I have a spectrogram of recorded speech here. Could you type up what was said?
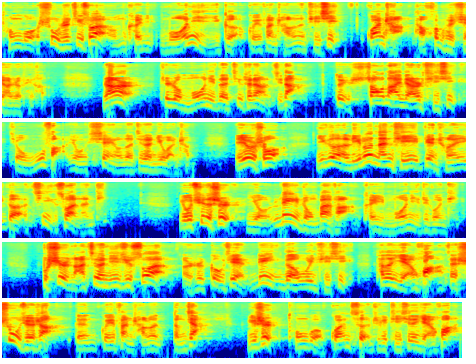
通过数值计算，我们可以模拟一个规范场论的体系，观察它会不会趋向热平衡。然而，这种模拟的计算量极大，对稍大一点的体系就无法用现有的计算机完成。也就是说，一个理论难题变成了一个计算难题。有趣的是，有另一种办法可以模拟这个问题。不是拿计算机去算，而是构建另一个物理体系，它的演化在数学上跟规范场论等价。于是通过观测这个体系的演化，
